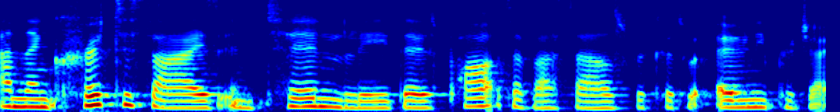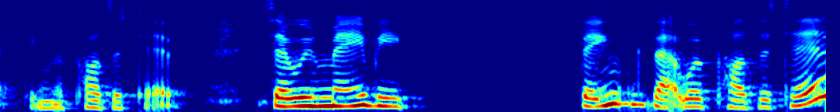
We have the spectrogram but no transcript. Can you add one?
and then criticize internally those parts of ourselves because we're only projecting the positive. So we maybe think that we're positive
